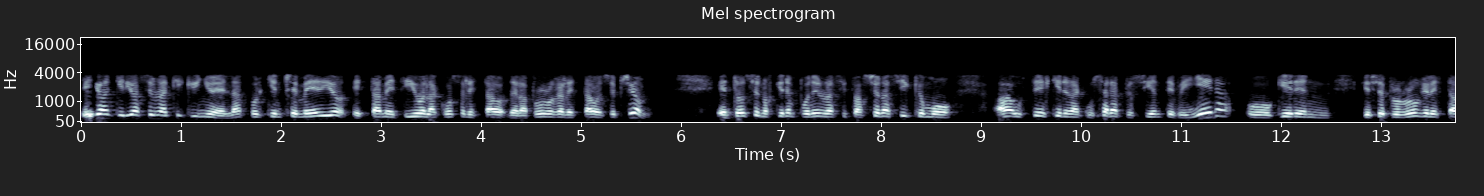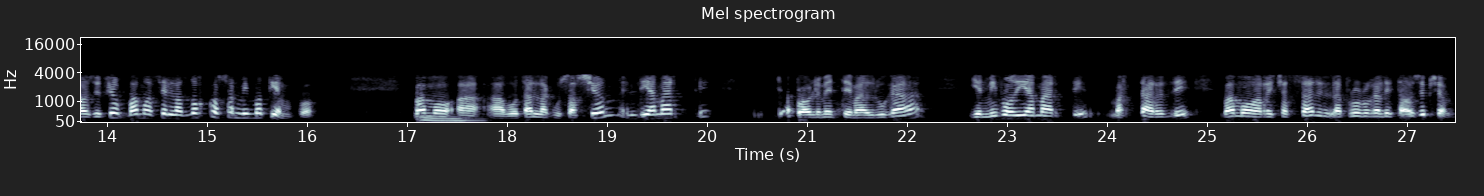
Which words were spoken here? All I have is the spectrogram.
Ellos han querido hacer una chiquiñuela porque entre medio está metido la cosa del estado, de la prórroga del estado de excepción. Entonces nos quieren poner una situación así como, ah, ustedes quieren acusar al presidente Piñera o quieren que se prorrogue el estado de excepción. Vamos a hacer las dos cosas al mismo tiempo. Vamos mm. a, a votar la acusación el día martes, probablemente madrugada, y el mismo día martes, más tarde, vamos a rechazar la prórroga del estado de excepción.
